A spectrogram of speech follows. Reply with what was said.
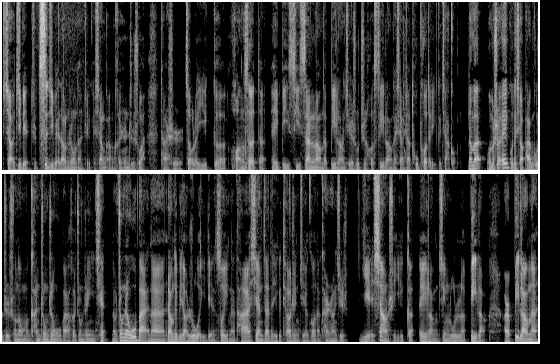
小级别就次级别当中呢，这个。香港恒生指数啊，它是走了一个黄色的 A、B、C 三浪的 B 浪结束之后，C 浪的向下突破的一个架构。那么我们说 A 股的小盘股指数呢，我们看中证五百和中证一千。那么中证五百呢，相对比较弱一点，所以呢，它现在的一个调整结构呢，看上去。也像是一个 A 浪进入了 B 浪，而 B 浪呢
